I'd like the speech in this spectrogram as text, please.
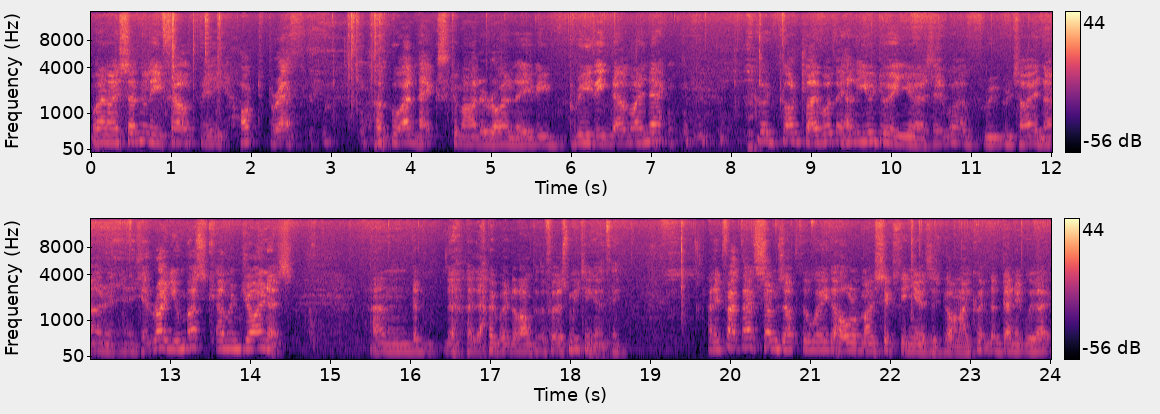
when I suddenly felt the hot breath of one ex Commander Royal Navy breathing down my neck. Good God, Clive, what the hell are you doing here? I said, Well, I've re- retired now. And he said, Right, you must come and join us. And uh, I went along for the first meeting, I think. And in fact, that sums up the way the whole of my 16 years has gone. I couldn't have done it without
